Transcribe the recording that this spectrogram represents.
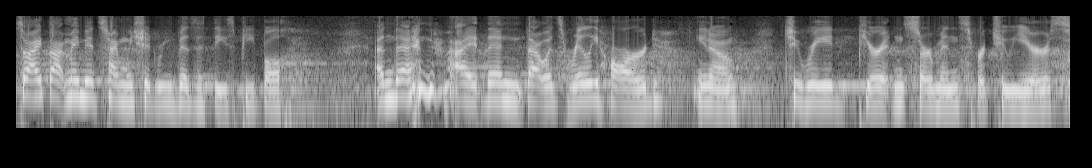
So I thought maybe it's time we should revisit these people. And then I then that was really hard, you know to read Puritan sermons for two years.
